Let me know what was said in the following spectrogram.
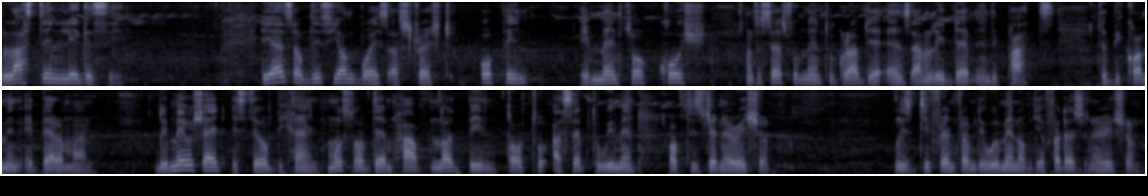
lasting legacy. The hands of these young boys are stretched, open a mentor, coach, and successful men to grab their hands and lead them in the path to becoming a better man. The male child is still behind. Most of them have not been taught to accept women of this generation. It's different from the women of their father's generation.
